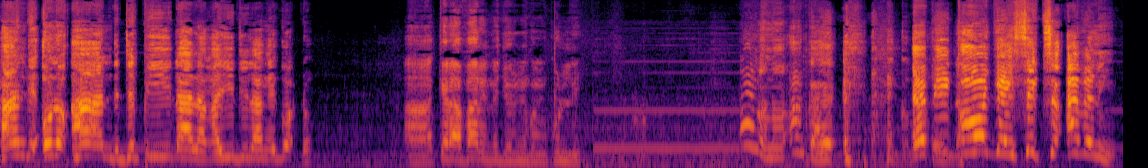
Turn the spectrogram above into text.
hande ono hande depi dalang a yidi ego, e goddo ah kera faare ne joni ko mi kulli no no non an ka ko 6 avenue.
